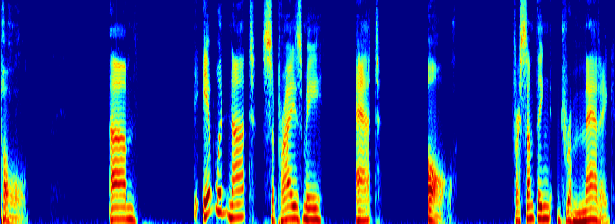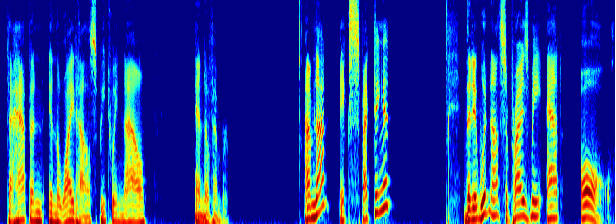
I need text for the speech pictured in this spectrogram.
poll. Um, it would not surprise me at all for something dramatic to happen in the White House between now and November. I'm not expecting it, but it would not surprise me at all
